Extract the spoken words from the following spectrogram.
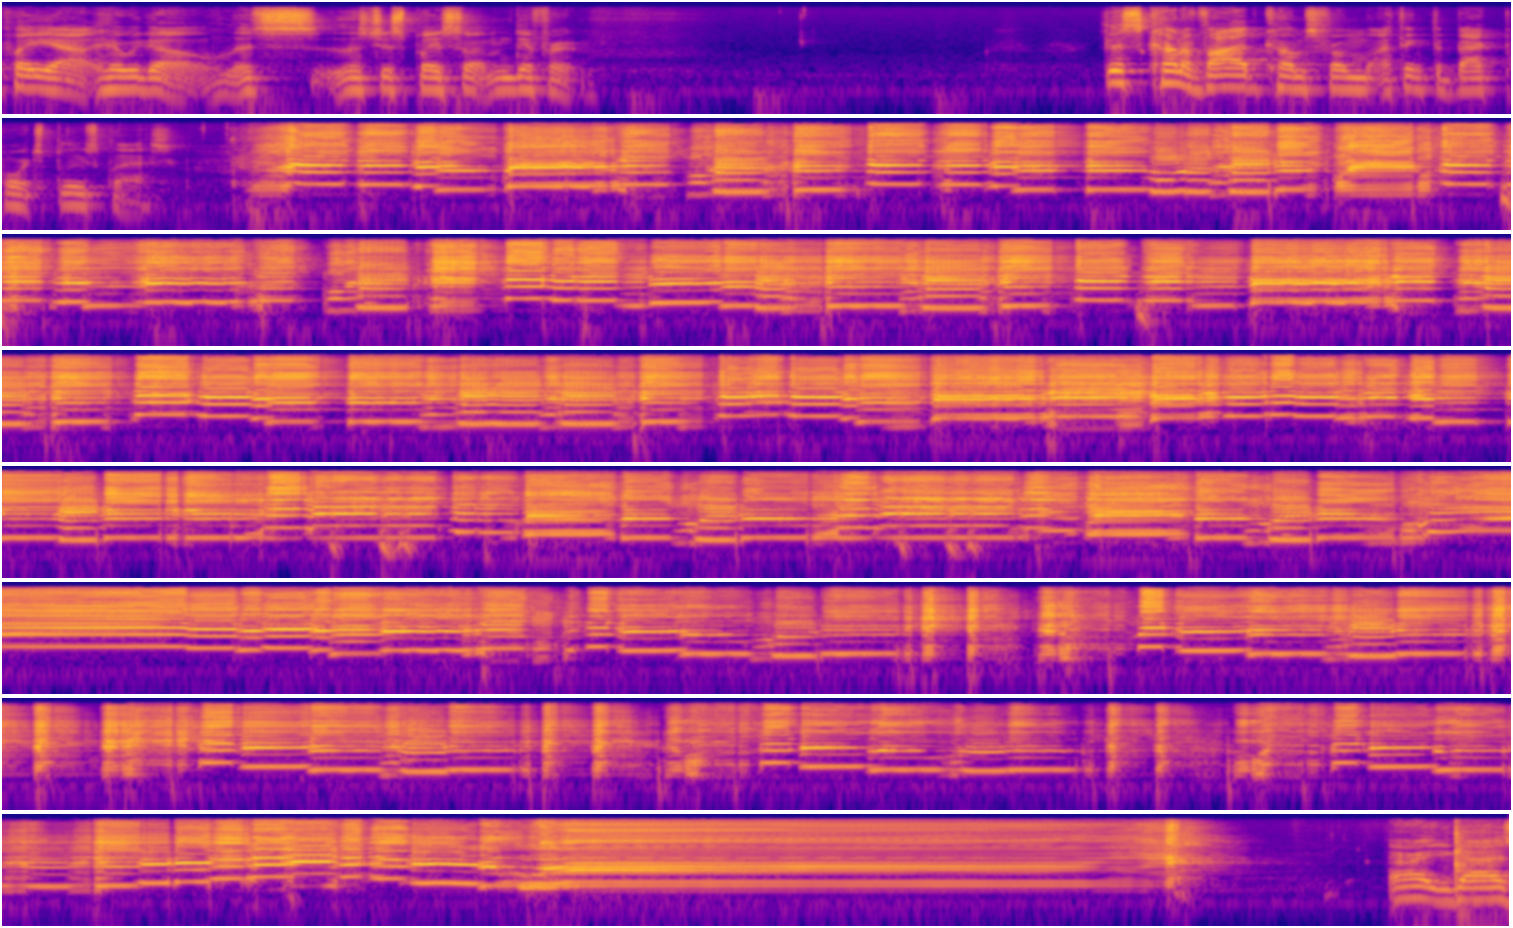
Play out. Here we go. Let's let's just play something different. This kind of vibe comes from I think the Back Porch Blues class.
